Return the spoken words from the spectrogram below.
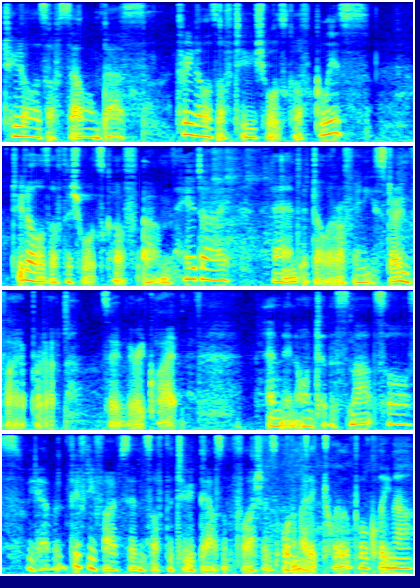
$2 off Salonpas, $3 off two Schwarzkopf Gliss, $2 off the Schwarzkopf um, hair dye, and a dollar off any Stonefire product so very quiet. And then onto the Smart Source, we have it 55 cents off the 2000 Flushes. Automatic Toilet Bowl Cleaner,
